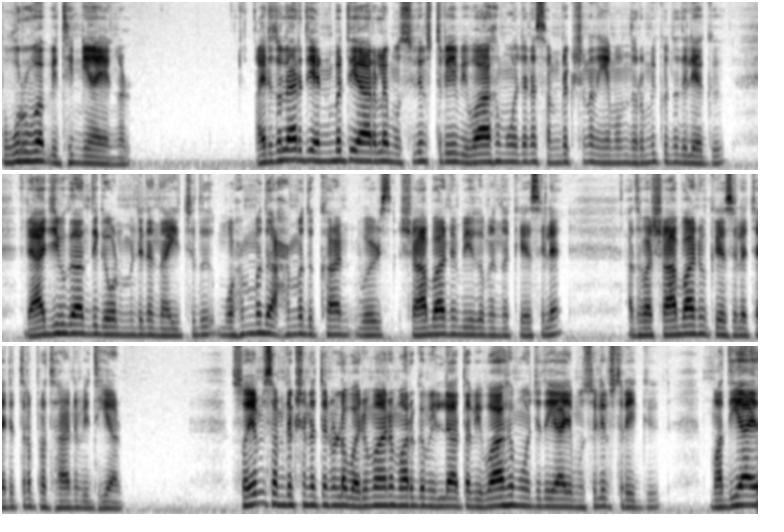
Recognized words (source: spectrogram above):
പൂർവ വിധിന്യായങ്ങൾ ആയിരത്തി തൊള്ളായിരത്തി എൺപത്തി ആറിലെ മുസ്ലിം സ്ത്രീ വിവാഹമോചന സംരക്ഷണ നിയമം നിർമ്മിക്കുന്നതിലേക്ക് രാജീവ് ഗാന്ധി ഗവൺമെന്റിനെ നയിച്ചത് മുഹമ്മദ് അഹമ്മദ് ഖാൻ വേഴ്സ് ഷാബാനു ബീഗം എന്ന കേസിലെ അഥവാ ഷാബാനു കേസിലെ ചരിത്രപ്രധാന വിധിയാണ്. സ്വയം സംരക്ഷണത്തിനുള്ള വരുമാനമാർഗമില്ലാത്ത വിവാഹമോചിതയായ മുസ്ലിം സ്ത്രീക്ക് മതിയായ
